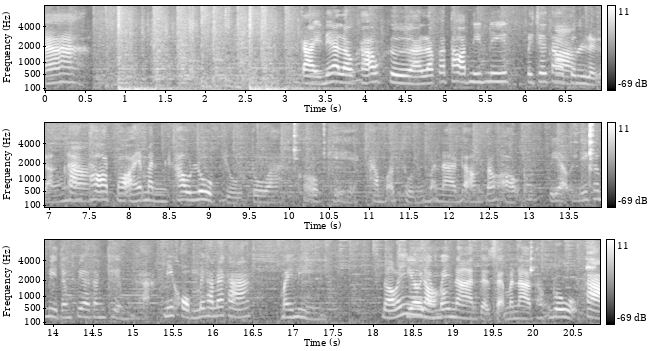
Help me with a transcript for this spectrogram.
นะ ไก่เนี่ยเราเข้าเกลือแล้วก็ทอดนิดๆไม่ใช่ทอดค่ะจนเหลืองนะค่ะทอดพอให้มันเข้ารูปอยู่ตัวก็โอเคคำว่าตุ๋นมะนาวดองต้องออกรสเปรี้ยว นี่ก็มีทั้งเปรี้ยวทั้งเค็มค่ะ มีขมไหมคะแม่คะ ไม่มีเดี๋ยวไม่มีเคี่ยวหรยัองไม่นานแต่ใส่มะนาวทั้งลูกค่ะ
